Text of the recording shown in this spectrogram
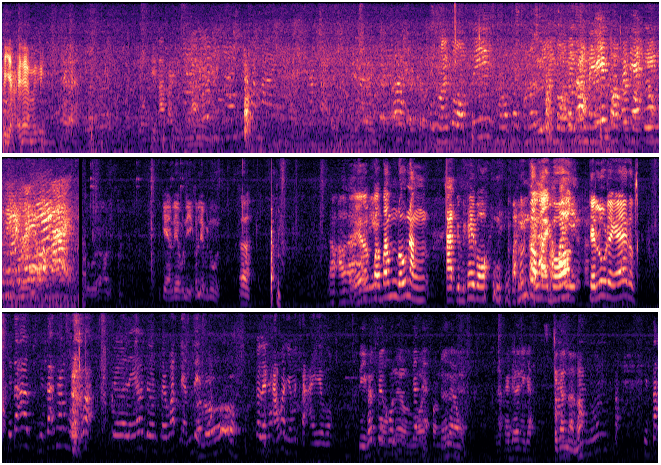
ขยายได้ไหมพี่น้อยก่อกไปบอกไปเออกไปแกเองไม่ได้บอกได้แกเรียกวันนี้เขาเรียกไปนู่นเอาเอาเดี๋ยวเอาปั๊บปั๊บมึงรู้หนังอาจจะมีใครบอกมึงก็ไม่บอกแกรู้ได้ไงก็เจต้าเจต้าข้างบอกว่าเจอแล้วเดินไปวัดแหลมเด็ดก็เลยถามว่ายังไม่ตายเลยบอกดีครับเจอคนเนี่ยเจอแล้วใครเดินอีกอะกันน่ะเนาะ เจต้า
